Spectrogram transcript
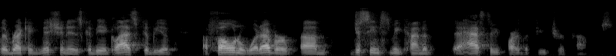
the recognition is, could be a glass, could be a, a phone or whatever, um, just seems to be kind of, it has to be part of the future of commerce.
